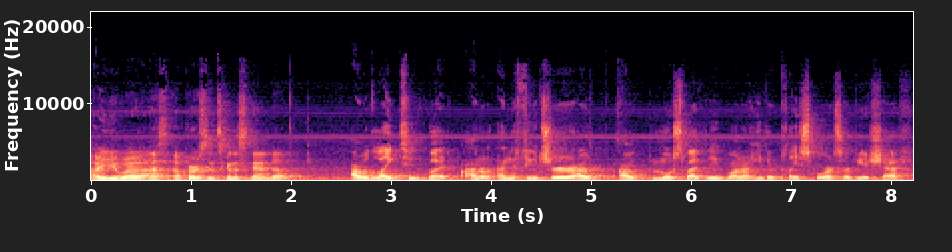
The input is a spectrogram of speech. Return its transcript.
Are you a, a, a person that's going to stand up? I would like to, but I don't. In the future, I would. I would most likely want to either play sports or be a chef.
